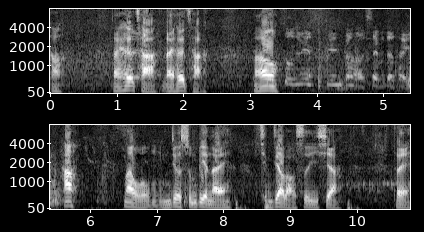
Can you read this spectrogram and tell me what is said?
好，来喝茶，来喝茶，然后。刚好晒不到太阳。好，那我我们就顺便来请教老师一下。对，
